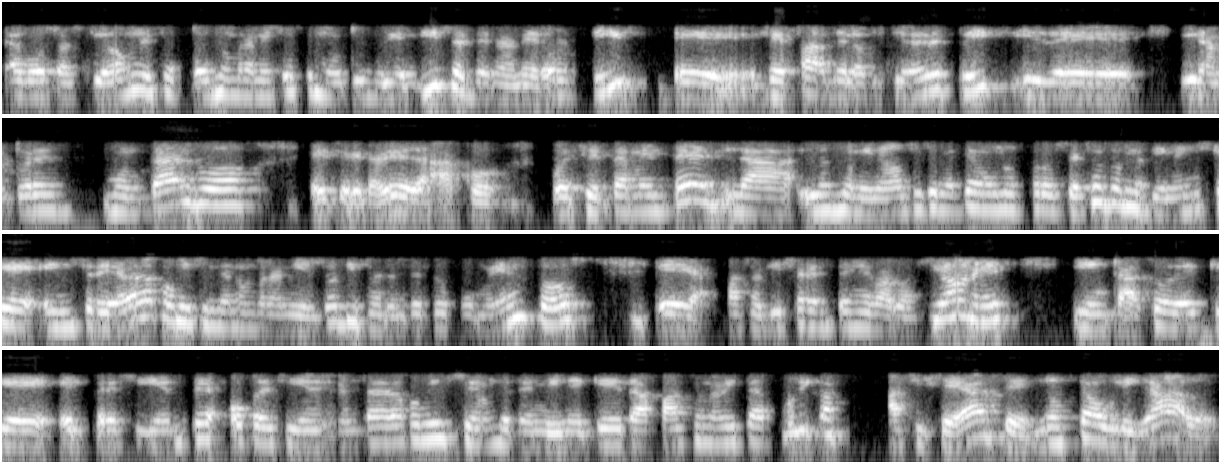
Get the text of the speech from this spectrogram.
la votación en estos nombramientos, como tú bien dices, de Nanero Ortiz, eh, jefa de la oficina de PRIX, y de Irán Torres Montalvo, el secretario de DACO. Pues ciertamente la- los nominados se someten a unos procesos donde tienen que entregar a la comisión de nombramientos diferentes documentos, eh, pasar diferentes evaluaciones, y en caso de que el presidente o presidenta de la comisión determine que da paso a una vista pública, así se hace, no está obligado,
